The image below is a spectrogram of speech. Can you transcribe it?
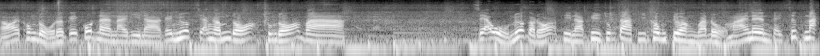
đó không đổ được cái cốt nền này thì là cái nước sẽ ngấm đó xuống đó và sẽ ủ nước ở đó. Thì là khi chúng ta thi không tường và đổ mái lên cái sức nặng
